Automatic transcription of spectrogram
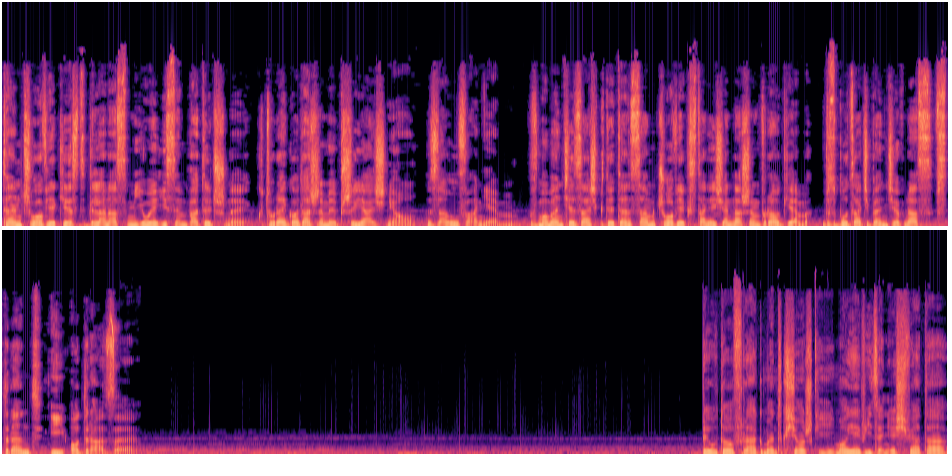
Ten człowiek jest dla nas miły i sympatyczny, którego darzymy przyjaźnią, zaufaniem. W momencie zaś, gdy ten sam człowiek stanie się naszym wrogiem, wzbudzać będzie w nas i odrazę. Był to fragment książki Moje widzenie świata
